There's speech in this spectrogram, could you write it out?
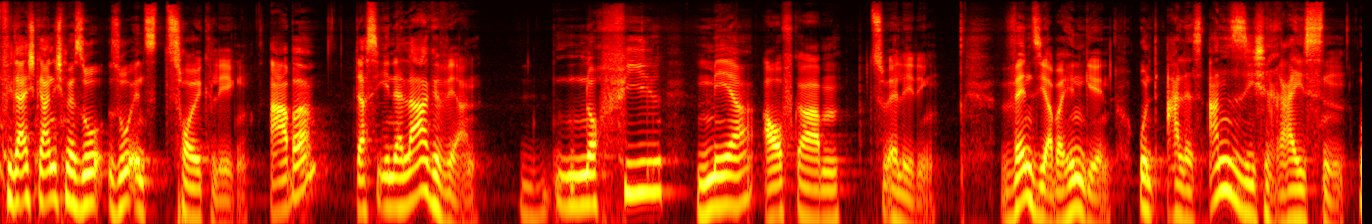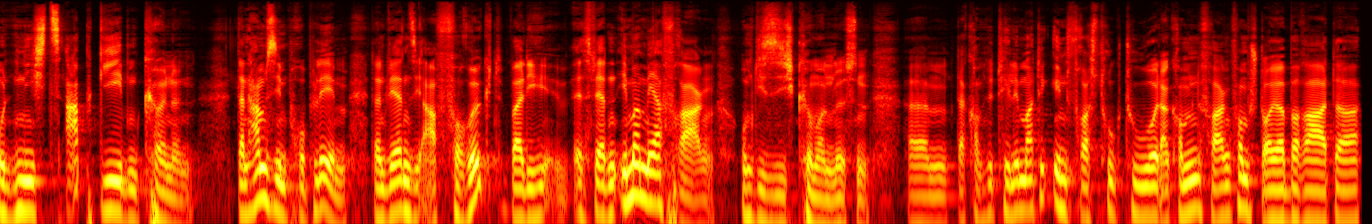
vielleicht gar nicht mehr so, so ins Zeug legen. Aber dass sie in der Lage wären, noch viel mehr Aufgaben zu erledigen. Wenn sie aber hingehen und alles an sich reißen und nichts abgeben können, dann haben sie ein Problem. Dann werden sie auch verrückt, weil die, es werden immer mehr Fragen, um die sie sich kümmern müssen. Ähm, da kommt eine Telematikinfrastruktur, dann kommen Fragen vom Steuerberater,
